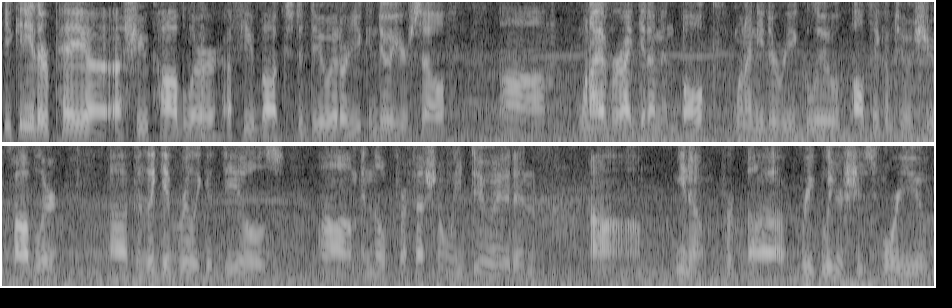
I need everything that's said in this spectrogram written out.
you can either pay a, a, shoe cobbler a few bucks to do it, or you can do it yourself. Um, whenever I get them in bulk, when I need to re-glue, I'll take them to a shoe cobbler because uh, they give really good deals um, and they'll professionally do it and um, you know uh, re-glue your shoes for you.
